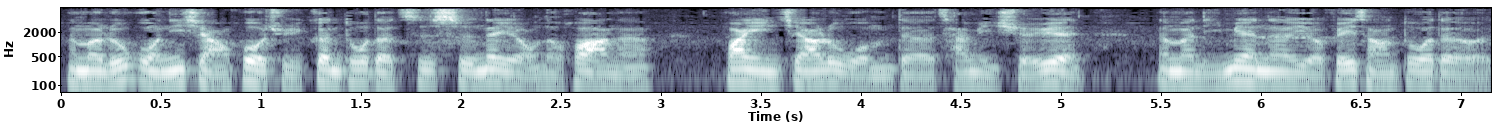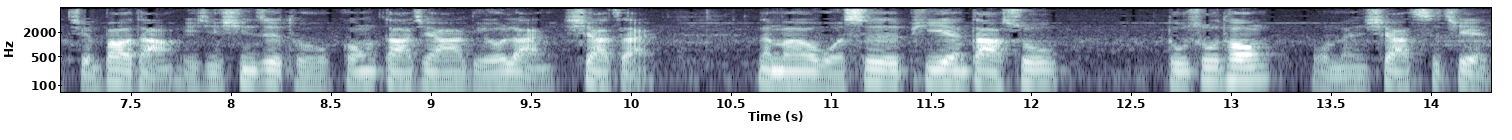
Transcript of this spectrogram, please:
那么如果你想获取更多的知识内容的话呢，欢迎加入我们的产品学院。那么里面呢有非常多的简报档以及心智图供大家浏览下载。那么我是 PM 大叔，读书通，我们下次见。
